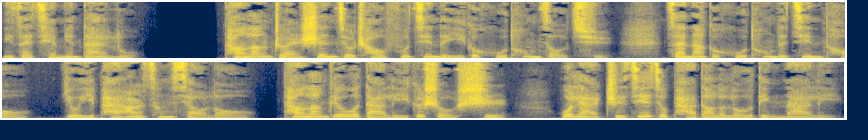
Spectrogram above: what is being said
你在前面带路。”螳螂转身就朝附近的一个胡同走去。在那个胡同的尽头有一排二层小楼。螳螂给我打了一个手势，我俩直接就爬到了楼顶那里。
